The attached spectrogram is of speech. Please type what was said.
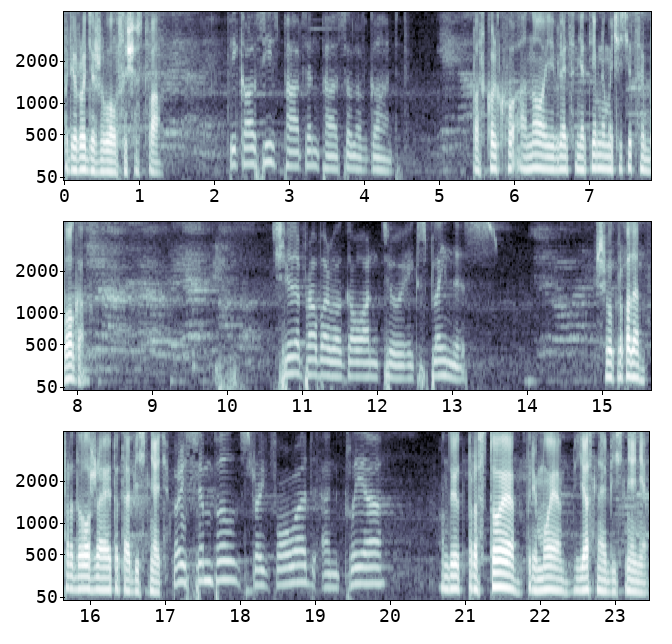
природе живого существа, поскольку оно является неотъемлемой частицей Бога. Srila Prabhupada will go on to explain this. Шила Прабхупада продолжает это объяснять. Он дает простое, прямое, ясное объяснение.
